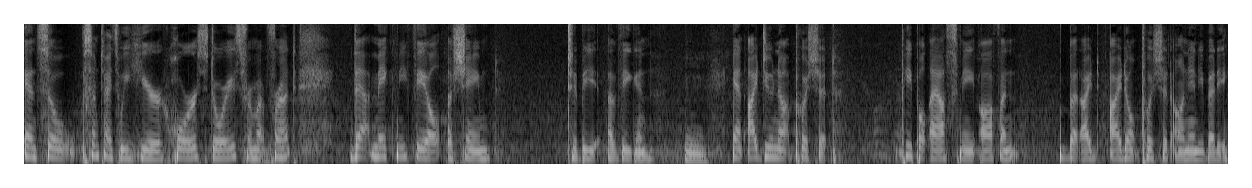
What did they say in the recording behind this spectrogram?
And so sometimes we hear horror stories from up mm-hmm. front that make me feel ashamed to be a vegan. Mm. And I do not push it. People ask me often, but I, I don't push it on anybody.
